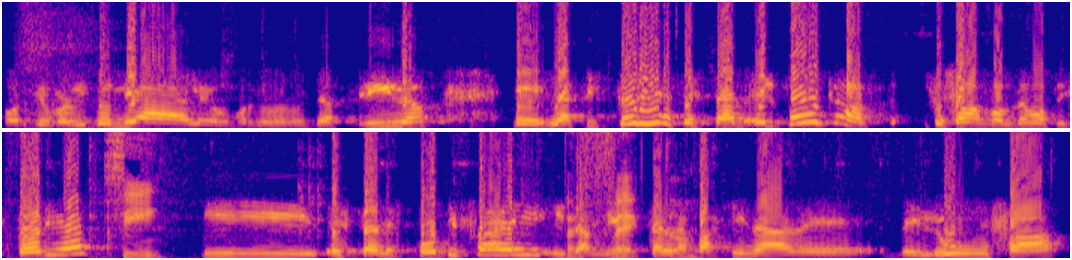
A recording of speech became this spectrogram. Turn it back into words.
porque permite un diálogo, porque permite hacer hilos. Eh, las historias están, el podcast se llama Contemos Historias sí. y está en Spotify y también está en la página de, de Lunfa,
